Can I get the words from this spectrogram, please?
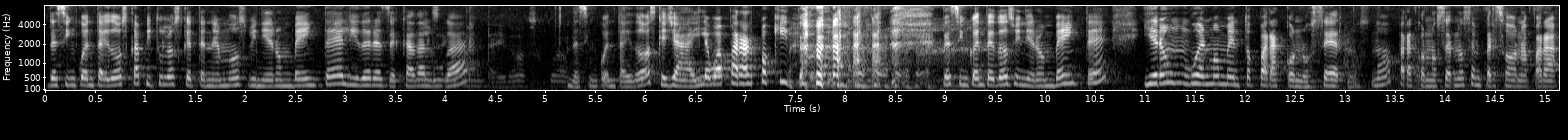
De 52 capítulos que tenemos, vinieron 20 líderes de cada lugar. 52, De 52, que ya ahí le voy a parar poquito. de 52 vinieron 20 y era un buen momento para conocernos, ¿no? Para conocernos en persona, para,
